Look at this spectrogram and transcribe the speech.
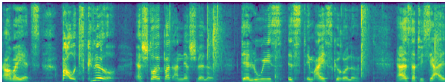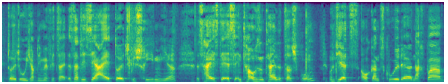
Aber jetzt. Baut, klirr! Er stolpert an der Schwelle. Der Luis ist im Eisgerölle. Ja, ist natürlich sehr altdeutsch. Oh, ich habe nicht mehr viel Zeit. Ist natürlich sehr altdeutsch geschrieben hier. Das heißt, er ist in tausend Teile zersprungen. Und jetzt, auch ganz cool, der Nachbar,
